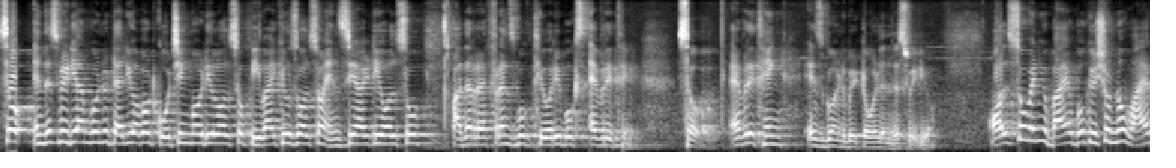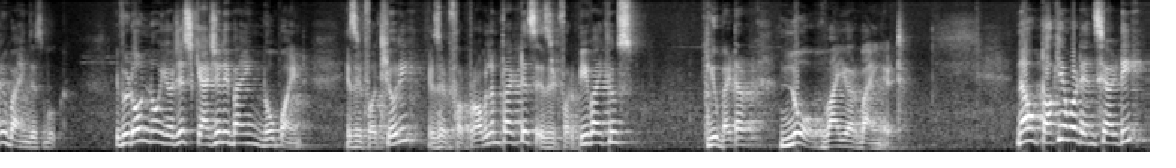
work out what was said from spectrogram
so in this video, I'm going to tell you about coaching module also, PYQs also, NCERT also, other reference book, theory books, everything. So everything is going to be told in this video. Also, when you buy a book, you should know why are you buying this book. If you don't know, you're just casually buying, no point. Is it for theory? Is it for problem practice? Is it for PYQs? You better know why you're buying it. Now, talking about NCERT,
